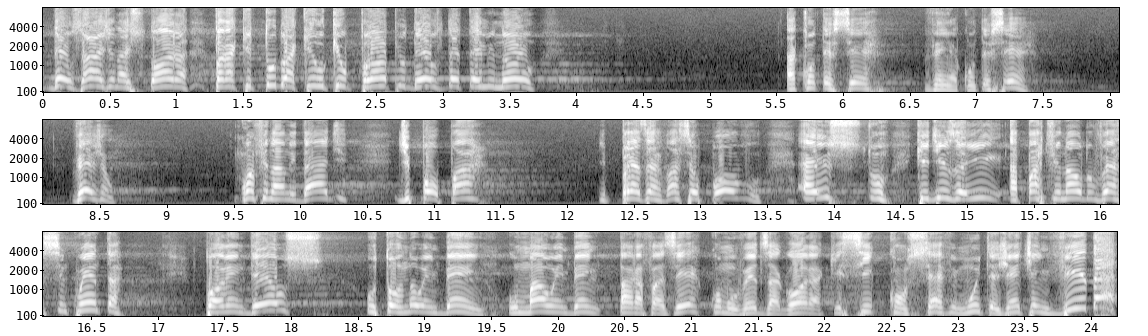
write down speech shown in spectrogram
Deus age na história para que tudo aquilo que o próprio Deus determinou acontecer, venha acontecer. Vejam, com a finalidade de poupar e preservar seu povo. É isto que diz aí a parte final do verso 50. Porém, Deus o tornou em bem, o mal em bem para fazer, como vedes agora, que se conserve muita gente em vida.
